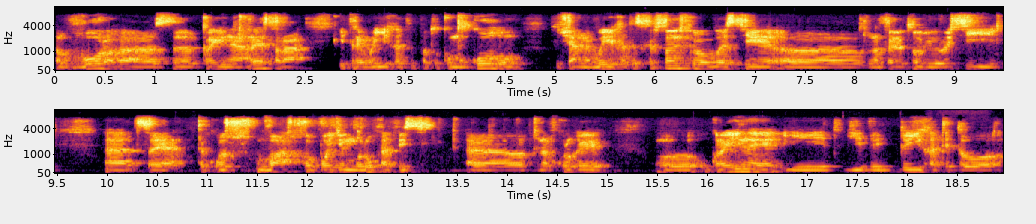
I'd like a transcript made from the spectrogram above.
ворога з країни-агресора, і треба їхати по такому колу. Звичайно, виїхати з Херсонської області е, на територію Росії. Е, Це також важко потім рухатись навкруги України і тоді доїхати до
